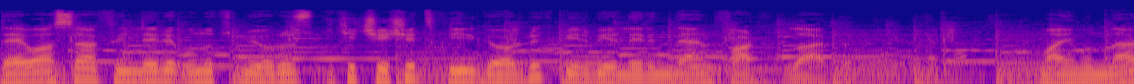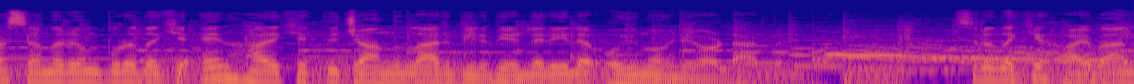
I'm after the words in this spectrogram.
Devasa filleri unutmuyoruz, iki çeşit fil gördük birbirlerinden farklılardı. Maymunlar sanırım buradaki en hareketli canlılar birbirleriyle oyun oynuyorlardı. Sıradaki hayvan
